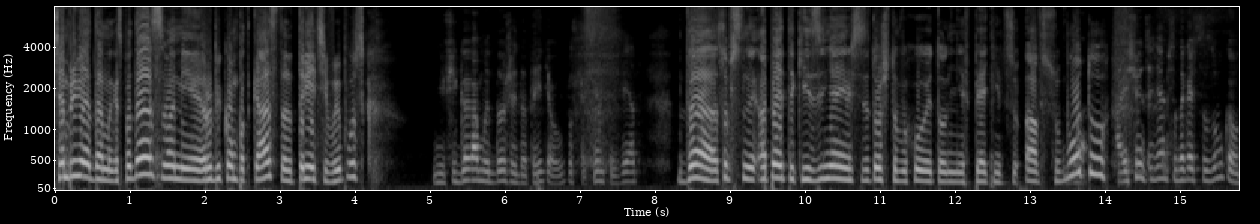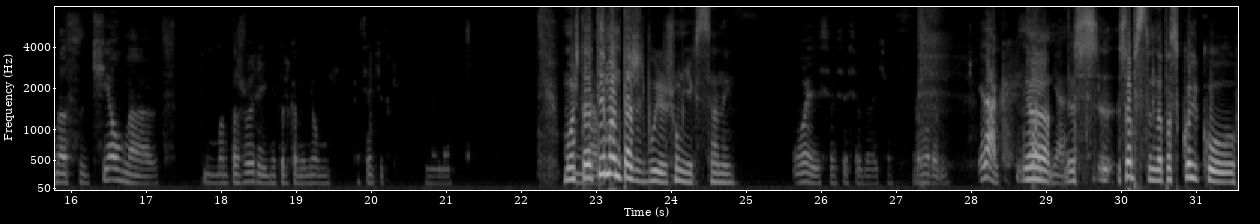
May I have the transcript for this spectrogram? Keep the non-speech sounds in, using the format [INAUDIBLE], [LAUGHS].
Всем привет, дамы и господа, с вами Рубиком подкаст, третий выпуск. Нифига мы дожили до третьего выпуска, всем привет. Да, собственно, опять-таки извиняемся за то, что выходит он не в пятницу, а в субботу. Да. А еще извиняемся за качество звука, у нас чел на монтажере и не только на нем косячит иногда. Может, да. а ты монтажить будешь, умник ссаный? Ой, все, все, все, давай, сейчас. Работаем. Итак, а, собственно, поскольку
